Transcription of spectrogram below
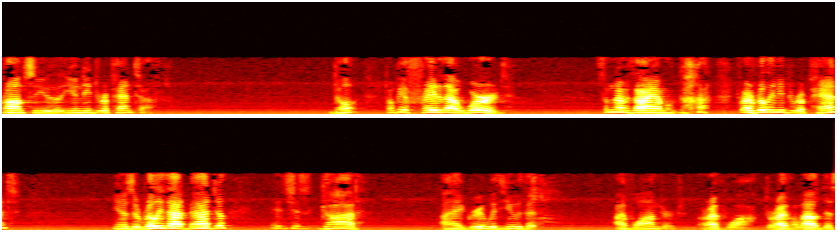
prompts you that you need to repent of. Don't, don't be afraid of that word. Sometimes I am, God, do I really need to repent? You know, is it really that bad? It's just, God, I agree with you that I've wandered, or I've walked, or I've allowed this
